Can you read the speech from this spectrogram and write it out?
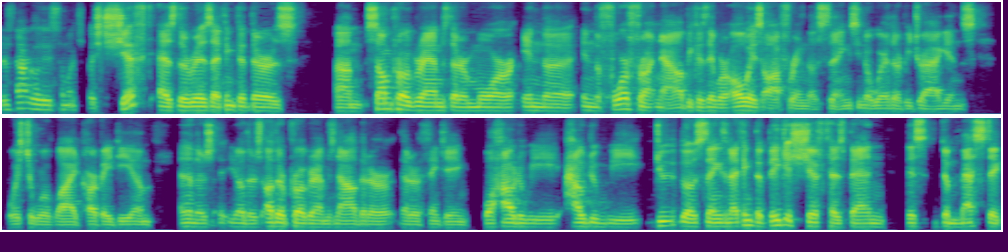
there's not really so much of a shift as there is. I think that there's um, some programs that are more in the in the forefront now because they were always offering those things. You know, where there be dragons, Oyster Worldwide, Carpe Diem, and then there's you know there's other programs now that are that are thinking, well, how do we how do we do those things? And I think the biggest shift has been this domestic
